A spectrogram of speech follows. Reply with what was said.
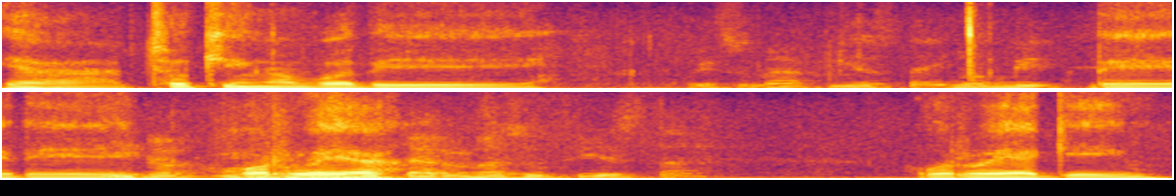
yeah talking about the the the Horoya Horoya game.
